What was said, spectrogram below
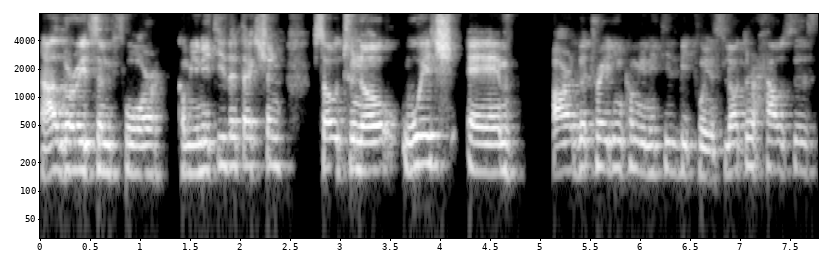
algorithm for community detection. So to know which um, are the trading communities between slaughterhouses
